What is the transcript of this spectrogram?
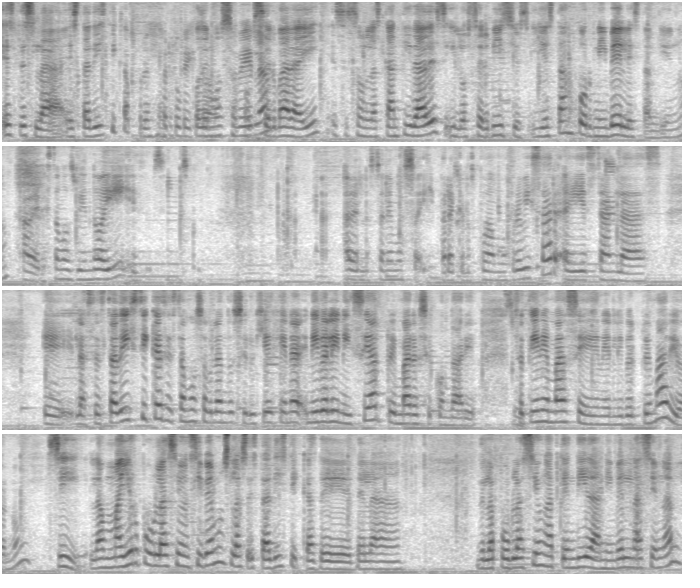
esta es la estadística, por ejemplo, podemos observar ahí, esas son las cantidades y los servicios, y están por niveles también, ¿no? A ver, estamos viendo ahí, a ver, los tenemos ahí para que los podamos revisar. Ahí están las, eh, las estadísticas. Estamos hablando de cirugía general, nivel inicial, primario y secundario. Se tiene más en el nivel primario, ¿no? Sí, la mayor población, si vemos las estadísticas de, la, de la población atendida a nivel nacional,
